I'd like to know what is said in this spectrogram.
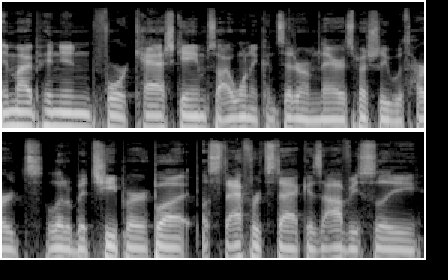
in my opinion for cash game, so I wouldn't consider them there, especially with Hurts a little bit cheaper. But a Stafford stack is obviously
